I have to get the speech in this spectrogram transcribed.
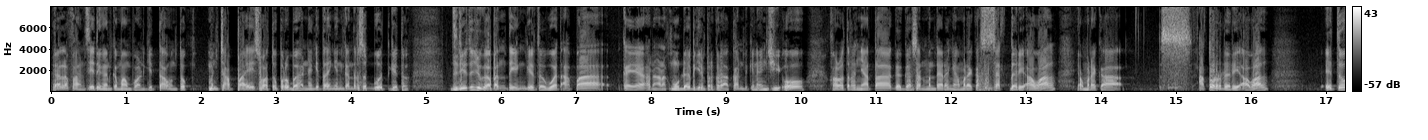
Relevansi dengan kemampuan kita untuk mencapai suatu perubahan yang kita inginkan tersebut gitu. Jadi itu juga penting gitu. Buat apa kayak anak-anak muda bikin pergerakan, bikin NGO kalau ternyata gagasan mentereng yang mereka set dari awal, yang mereka atur dari awal itu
